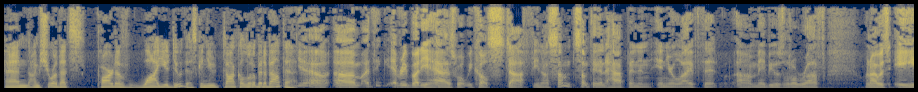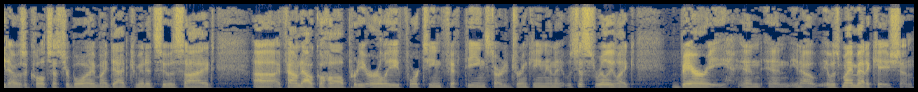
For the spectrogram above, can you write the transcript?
and I'm sure that's part of why you do this. Can you talk a little bit about that? Yeah, um, I think everybody has what we call stuff. You know, some something that happened in in your life that um, maybe was a little rough. When I was eight, I was a Colchester boy. My dad committed suicide. Uh, I found alcohol pretty early, 14, 15, started drinking, and it was just really like berry, and and you know, it was my medication.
